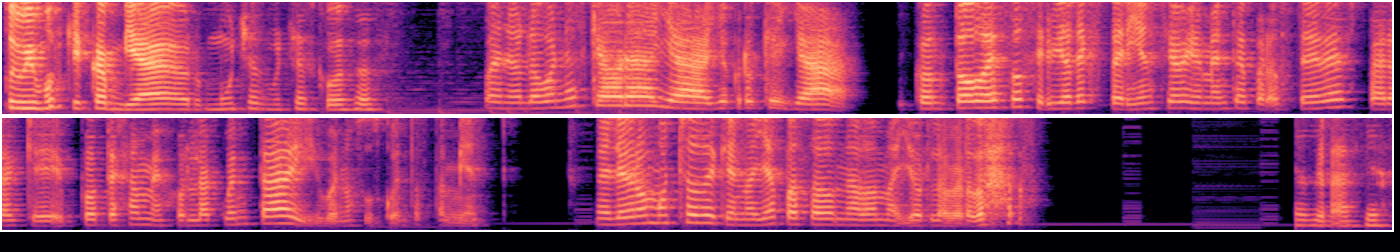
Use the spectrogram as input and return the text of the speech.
tuvimos que cambiar muchas, muchas cosas. Bueno, lo bueno es que ahora ya, yo creo que ya con todo eso sirvió de experiencia obviamente para ustedes, para que protejan mejor la cuenta y bueno, sus cuentas también. Me alegro mucho de que no haya pasado nada mayor, la verdad. Muchas gracias.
